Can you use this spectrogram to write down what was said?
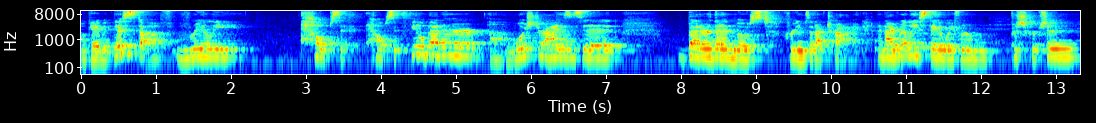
Okay, but this stuff really helps it, helps it feel better, uh, moisturizes it better than most creams that I've tried. And I really stay away from prescription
